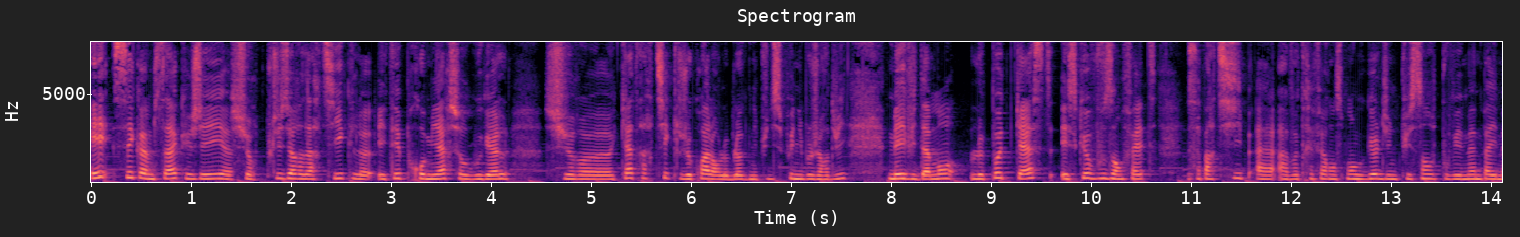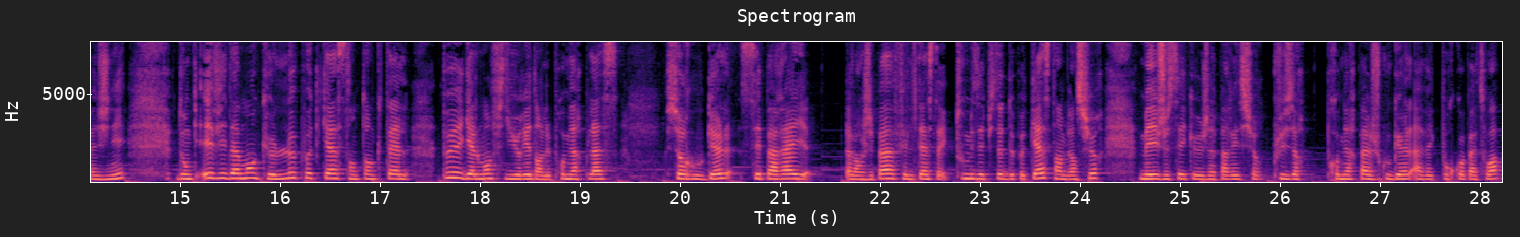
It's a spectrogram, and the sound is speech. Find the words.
Et c'est comme ça que j'ai, euh, sur plusieurs articles, été première sur Google, sur euh, quatre articles, je crois. Alors le blog n'est plus disponible aujourd'hui, mais évidemment, le podcast et ce que vous en faites, ça participe à, votre référencement Google d'une puissance que vous pouvez même pas imaginer. Donc évidemment que le podcast en tant que tel peut également figurer dans les premières places sur Google. C'est pareil alors j'ai pas fait le test avec tous mes épisodes de podcast, hein, bien sûr, mais je sais que j'apparais sur plusieurs premières pages Google avec Pourquoi pas toi.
